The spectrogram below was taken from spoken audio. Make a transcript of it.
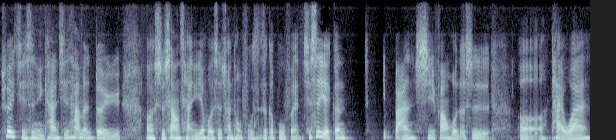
所以，其实你看，其实他们对于呃时尚产业或者是传统服饰这个部分，其实也跟一般西方或者是。呃，台湾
